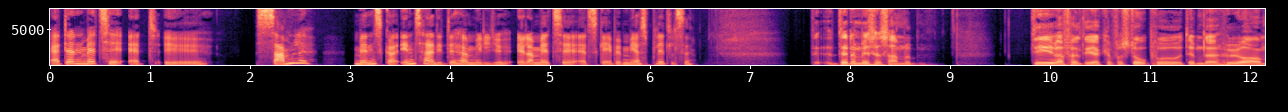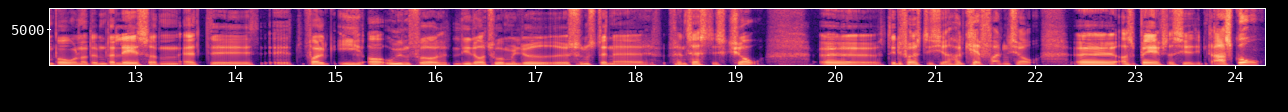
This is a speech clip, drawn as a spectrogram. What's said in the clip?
er den med til at øh, samle mennesker internt i det her miljø, eller med til at skabe mere splittelse? Den er med til at samle dem. Det er i hvert fald det, jeg kan forstå på dem, der hører om bogen, og dem, der læser den, at øh, folk i og uden for litteraturmiljøet øh, synes, den er fantastisk sjov. Øh, det er det første, de siger, hold kæft, hvor er den sjov. Øh, og så bagefter siger de, der er sko.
